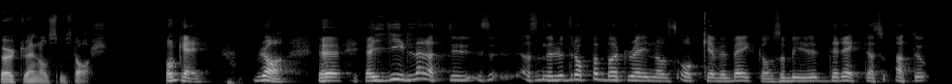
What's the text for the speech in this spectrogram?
Burt Reynolds mustasch. Okej, bra. Eh, jag gillar att du, alltså när du droppar Burt Reynolds och Kevin Bacon så blir det direkt att du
